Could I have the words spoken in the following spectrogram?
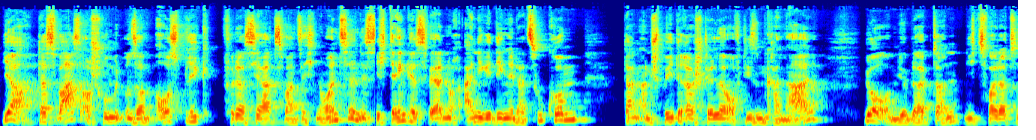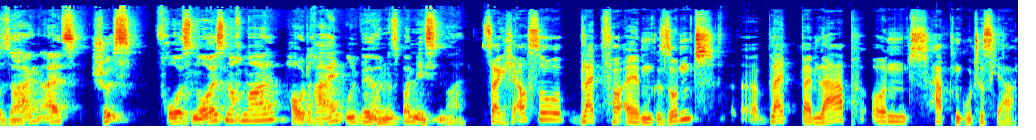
Ja, das war's auch schon mit unserem Ausblick für das Jahr 2019. Ich denke, es werden noch einige Dinge dazukommen, dann an späterer Stelle auf diesem Kanal. Ja, und mir bleibt dann nichts weiter zu sagen als Tschüss, frohes Neues nochmal, haut rein und wir hören uns beim nächsten Mal. Sage ich auch so, bleibt vor allem gesund, äh, bleibt beim Lab und habt ein gutes Jahr.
